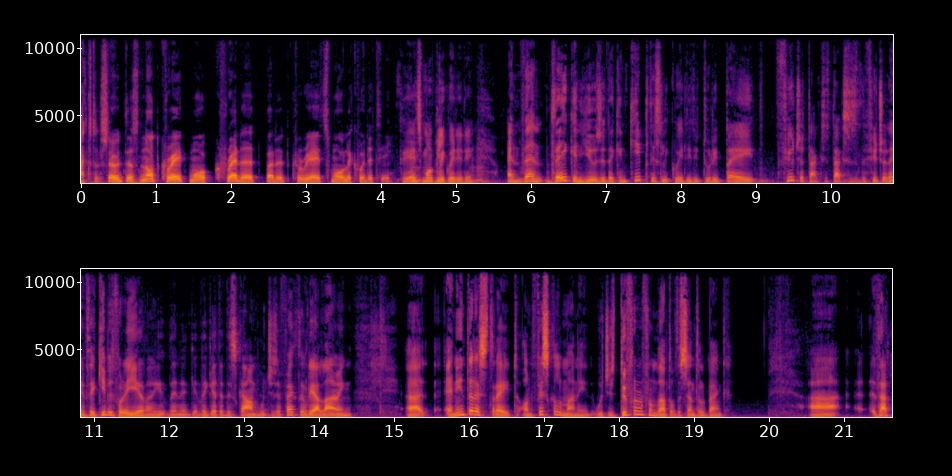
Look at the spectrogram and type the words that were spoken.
actors. So it does not create more credit, but it creates more liquidity. Creates more liquidity. Mm-hmm. And then they can use it, they can keep this liquidity to repay future taxes, taxes in the future. And if they keep it for a year, then they get, they get a discount, which is effectively allowing uh, an interest rate on fiscal money, which is different from that of the central bank, uh, that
